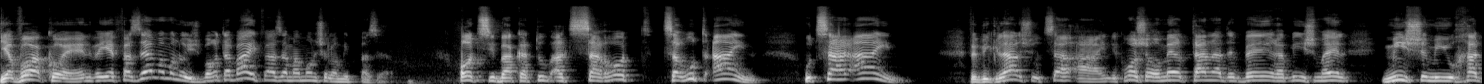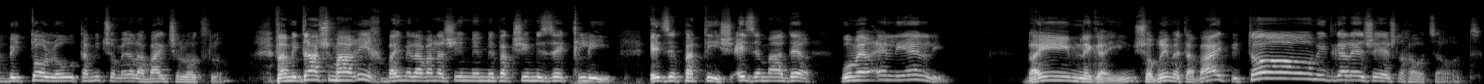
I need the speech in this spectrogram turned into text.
יבוא הכהן ויפזר ממון, הוא ישבור את הבית, ואז הממון שלו מתפזר. עוד סיבה כתוב על צרות, צרות עין, הוא צר עין. ובגלל שהוא צר עין, וכמו שאומר תנא דבי רבי ישמעאל, מי שמיוחד ביתו לו, הוא תמיד שומר על הבית שלו אצלו. והמדרש מעריך, באים אליו אנשים, הם מבקשים איזה כלי, איזה פטיש, איזה מעדר, הוא אומר אין לי, אין לי. באים נגעים, שוברים את הבית, פתאום מתגלה שיש לך הוצאות.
